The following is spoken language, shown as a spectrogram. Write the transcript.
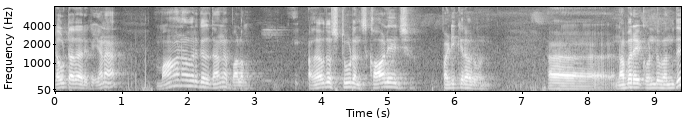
டவுட்டாக தான் இருக்குது ஏன்னா மாணவர்கள் தாங்க பலம். அதாவது ஸ்டூடெண்ட்ஸ் காலேஜ் படிக்கிற ஒரு நபரை கொண்டு வந்து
